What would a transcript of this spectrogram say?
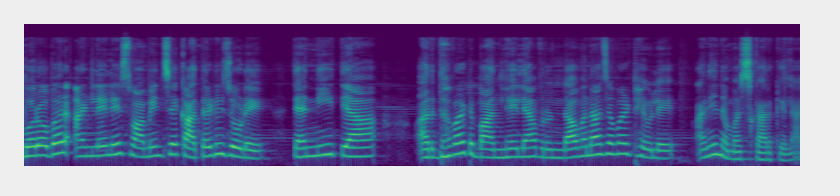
बरोबर आणलेले स्वामींचे कातडी जोडे त्यांनी त्या अर्धवट बांधलेल्या वृंदावनाजवळ ठेवले आणि नमस्कार केला.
